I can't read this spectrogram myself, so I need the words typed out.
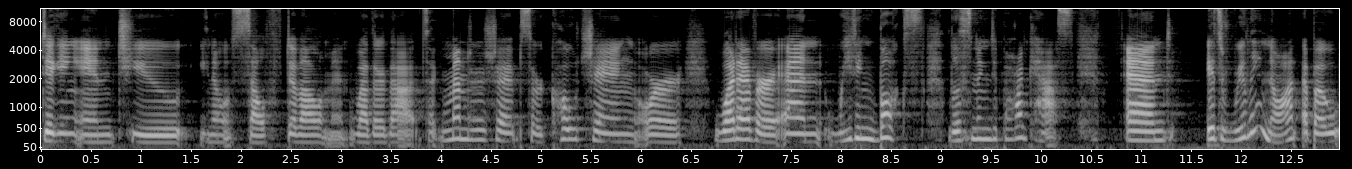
digging into, you know, self development, whether that's like mentorships or coaching or whatever, and reading books, listening to podcasts. And it's really not about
